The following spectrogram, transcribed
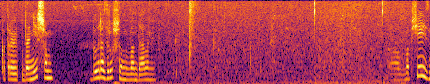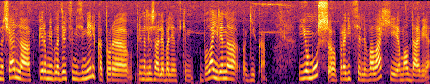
который в дальнейшем был разрушен вандалами. А, Вообще изначально первыми владельцами земель, которые принадлежали Оболенским, была Елена Гика. Ее муж, э, правитель Валахии, Молдавии,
